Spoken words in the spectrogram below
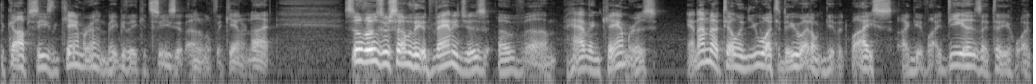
the cop sees the camera and maybe they could seize it. I don't know if they can or not. So those are some of the advantages of um, having cameras and I'm not telling you what to do. I don't give advice. I give ideas. I tell you what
